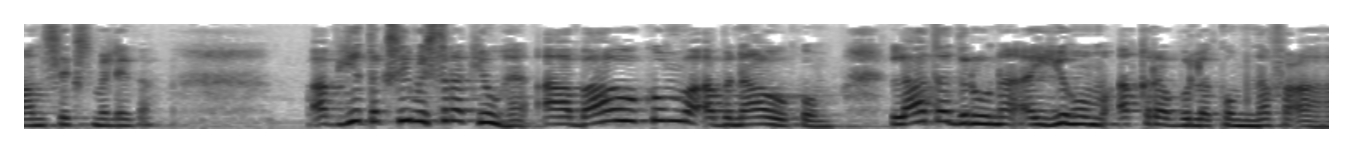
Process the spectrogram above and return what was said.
ون سکس ملے گا۔ اب یہ تقسیم اس طرح کیوں ہے؟ آبا حکم و ابنا حکم لا تدرون اقرب الکم نفع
